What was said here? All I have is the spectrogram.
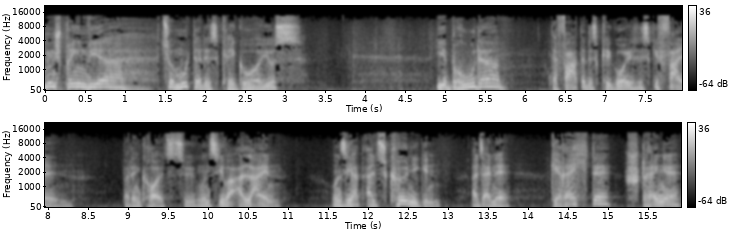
Nun springen wir zur Mutter des Gregorius. Ihr Bruder, der Vater des Gregorius, ist gefallen bei den Kreuzzügen und sie war allein. Und sie hat als Königin, als eine gerechte, strenge,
